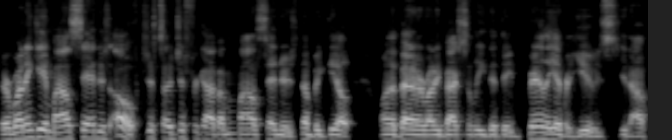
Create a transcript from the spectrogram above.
Their running game, Miles Sanders. Oh, just I just forgot about Miles Sanders. No big deal. One of the better running backs in the league that they barely ever use. You know,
